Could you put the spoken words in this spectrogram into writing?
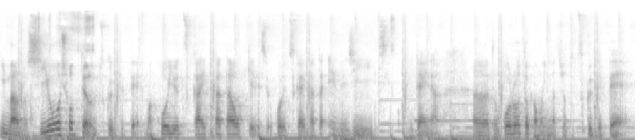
今あの使用書っていうのを作ってて、まあ、こういう使い方 OK ですよこういう使い方 NG ですよみたいな、ところとかも今ちょっと作ってて、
